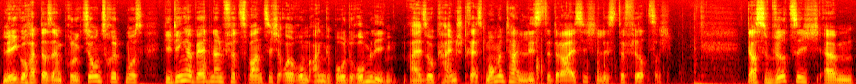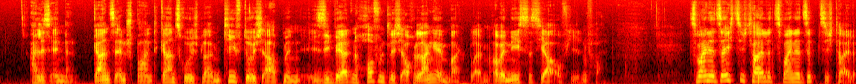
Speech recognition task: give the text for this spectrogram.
Lego hat da seinen Produktionsrhythmus. Die Dinger werden dann für 20 Euro im Angebot rumliegen. Also kein Stress. Momentan Liste 30, Liste 40. Das wird sich ähm, alles ändern. Ganz entspannt, ganz ruhig bleiben, tief durchatmen. Sie werden hoffentlich auch lange im Markt bleiben, aber nächstes Jahr auf jeden Fall. 260 Teile, 270 Teile.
